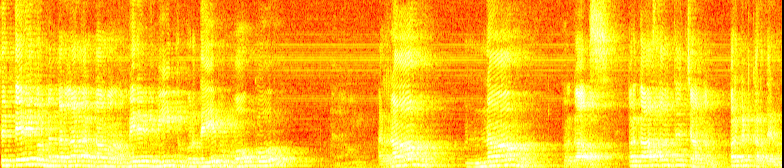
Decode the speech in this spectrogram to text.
ਤੇ ਤੇਰੇ ਕੋਲ ਮੈਂ ਤਰਲਾ ਕਰਦਾ ਵਾਂ, ਮੇਰੇ ਮੀਤ ਗੁਰਦੇਵ ਮੋਕੋ ਰਾਮ ਨਾਮ ਪ੍ਰਗਾਸ। ਪ੍ਰਗਾਸ ਦਾ ਅਰਥ ਹੈ ਚਾਨਣ, ਪ੍ਰਗਟ ਕਰ ਦੇਣਾ।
